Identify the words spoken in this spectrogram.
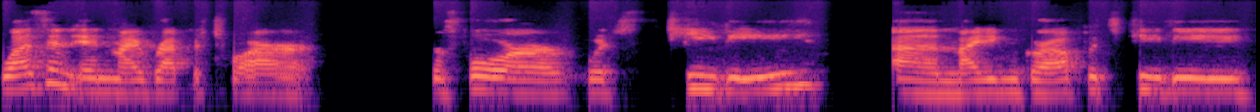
wasn't in my repertoire before was TV. Um, I didn't grow up with TV.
